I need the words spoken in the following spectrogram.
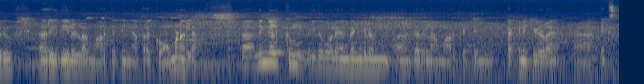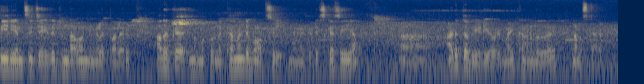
ഒരു രീതിയിലുള്ള മാർക്കറ്റിംഗ് അത്ര കോമൺ അല്ല. നിങ്ങൾക്കും ഇതുപോലെ എന്തെങ്കിലും ഗറില മാർക്കറ്റിംഗ് ടെക്നിക്കുകളെ എക്സ്പീരിയൻസ് ചെയ്തിട്ടുണ്ടാവാം നിങ്ങൾ പലരും. അതൊക്കെ നമുക്കൊന്ന് കമന്റ് ബോക്സിൽ നിങ്ങൾക്ക് ഡിസ്കസ് ചെയ്യാം. അടുത്ത വീഡിയോയുമായി കാണുന്നതുവരെ നമസ്കാരം.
